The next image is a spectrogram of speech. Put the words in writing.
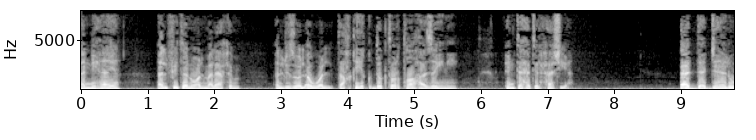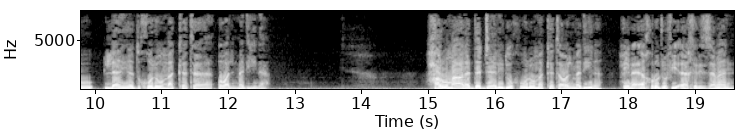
النهاية الفتن والملاحم. الجزء الأول تحقيق دكتور طه زيني. انتهت الحاشية. الدجال لا يدخل مكة والمدينة. حرم على الدجال دخول مكة والمدينة حين يخرج في آخر الزمان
